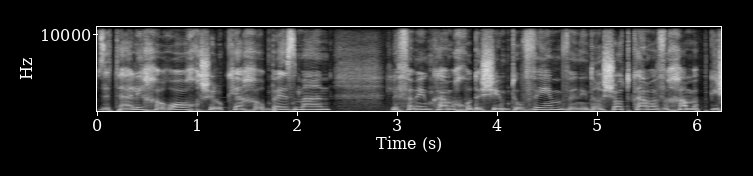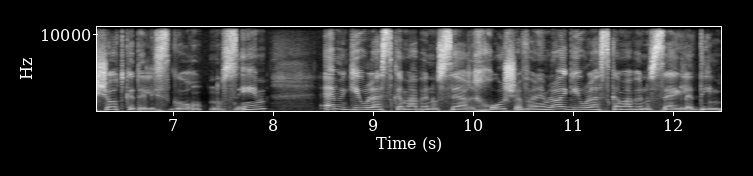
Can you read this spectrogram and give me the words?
זה תהליך ארוך שלוקח הרבה זמן, לפעמים כמה חודשים טובים, ונדרשות כמה וכמה פגישות כדי לסגור נושאים. הם הגיעו להסכמה בנושא הרכוש, אבל הם לא הגיעו להסכמה בנושא הילדים.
